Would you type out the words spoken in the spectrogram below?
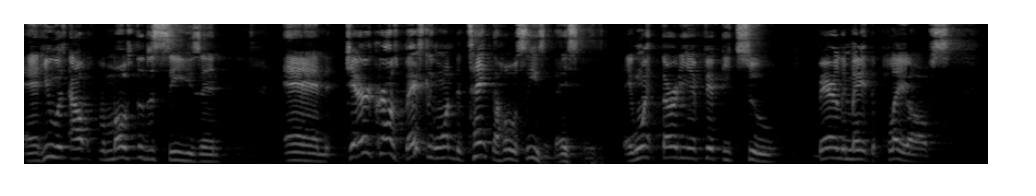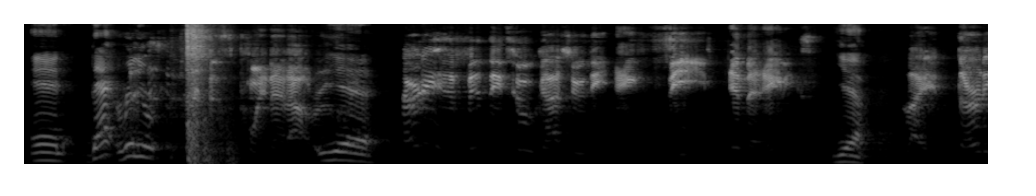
And he was out for most of the season. And Jerry Krause basically wanted to tank the whole season, basically. They went 30 and 52, barely made the playoffs. And that really, Let's just point that out. Yeah, 30 and 52 got you the eighth seed in the 80s. yeah. Like 30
